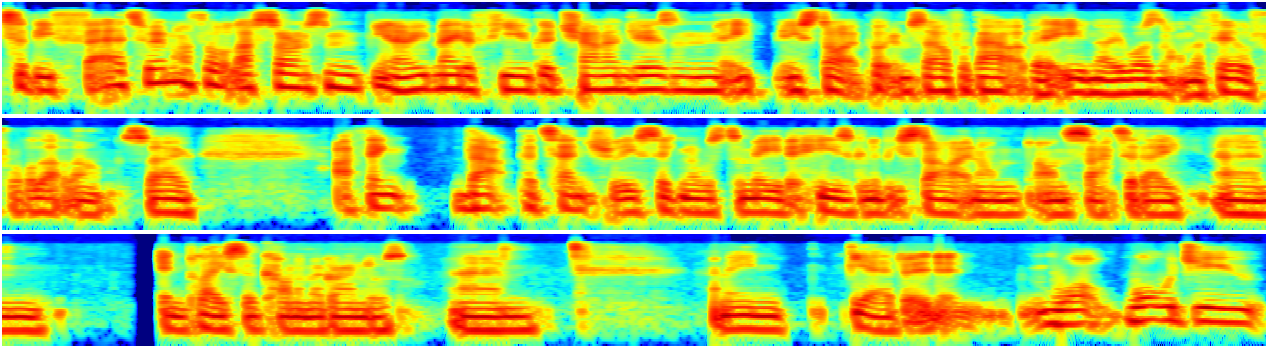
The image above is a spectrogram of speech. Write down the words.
to be fair to him, I thought Lasse Sorensen, you know, he made a few good challenges and he, he started putting himself about a bit, even though he wasn't on the field for all that long. So I think that potentially signals to me that he's going to be starting on on Saturday um, in place of Conor McGrandles. Um, I mean, yeah, what what would you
